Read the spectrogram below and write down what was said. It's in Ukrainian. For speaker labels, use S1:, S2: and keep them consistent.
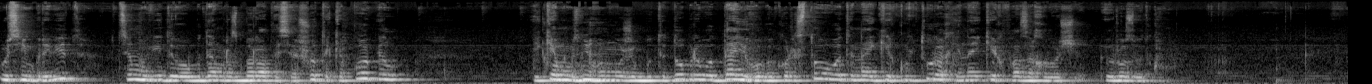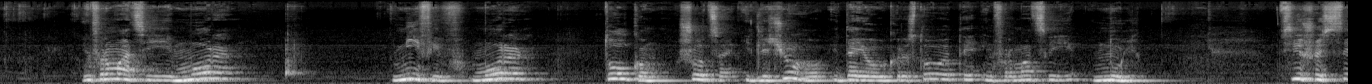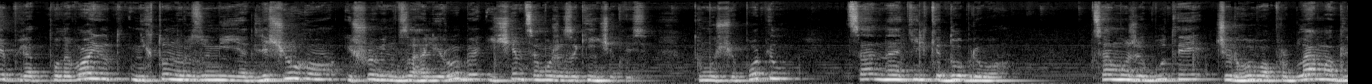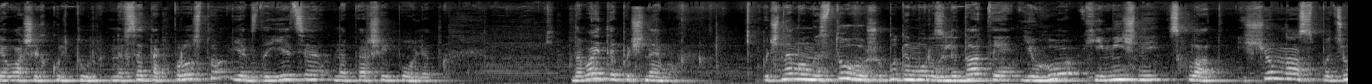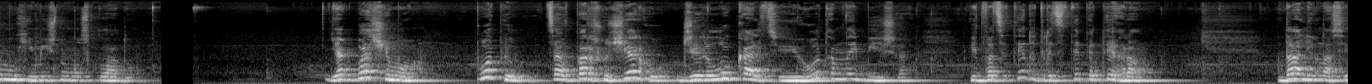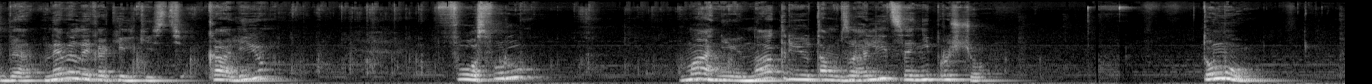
S1: Усім привіт! В цьому відео будемо розбиратися, що таке попіл, яке з нього може бути добриво, де його використовувати, на яких культурах і на яких фазах розвитку. Інформації море, міфів море, толком, що це і для чого, і де його використовувати, інформації нуль. Всі щось сиплять, поливають, ніхто не розуміє для чого і що він взагалі робить, і чим це може закінчитись. Тому що попіл це не тільки добриво, це може бути чергова проблема для ваших культур. Не все так просто, як здається на перший погляд. Давайте почнемо. Почнемо ми з того, що будемо розглядати його хімічний склад. І що в нас по цьому хімічному складу? Як бачимо, попіл це в першу чергу джерело кальцію, його там найбільше від 20 до 35 грам. Далі в нас йде невелика кількість калію, фосфору, магнію, натрію, там взагалі це ні про що. Тому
